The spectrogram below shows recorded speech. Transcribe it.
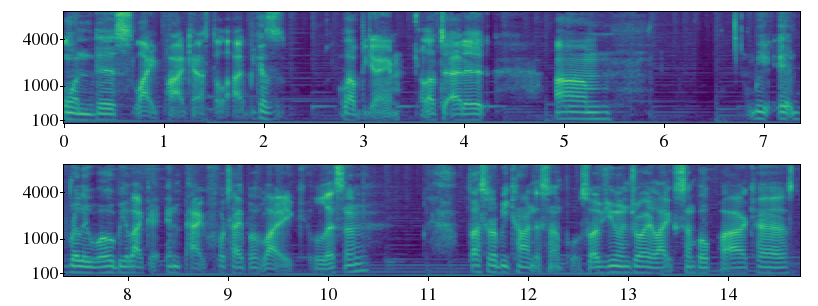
on this like podcast a lot because I love the game. I love to edit. Um, we it really will be like an impactful type of like listen. Plus, it'll be kind of simple. So if you enjoy like simple podcast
